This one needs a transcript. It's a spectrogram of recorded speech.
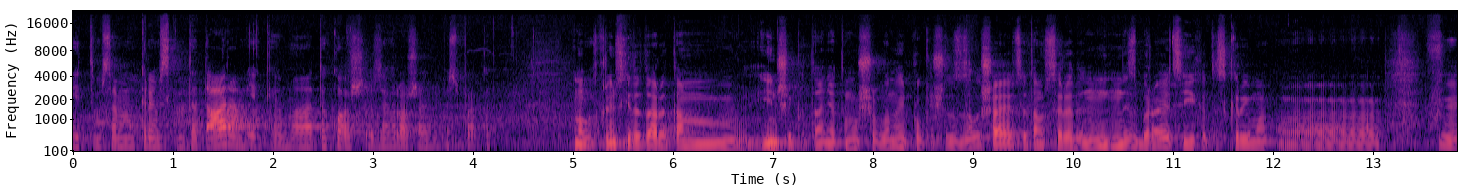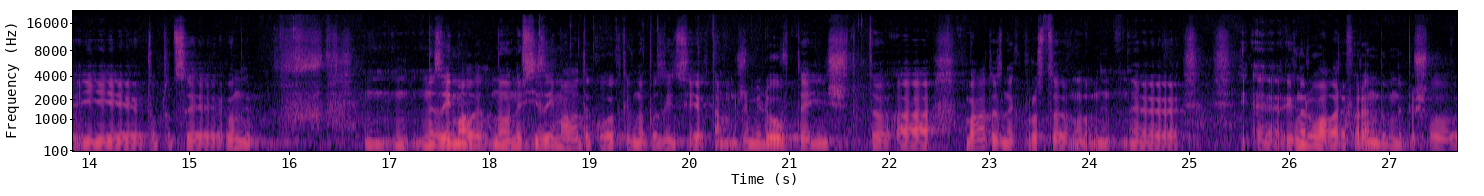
і тим самим кримським татарам, яким е, також загрожує небезпека? Ну, кримські татари там інше питання, тому що вони поки що залишаються там всередині, не збираються їхати з Криму. І тобто це вони не займали, ну не всі займали таку активну позицію, як там Джемільов та інші. Тобто, а багато з них просто ну, не, е, е, ігнорували референдум, не пішло.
